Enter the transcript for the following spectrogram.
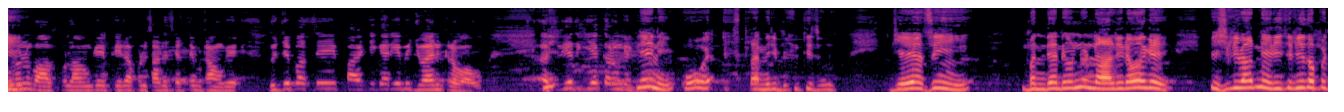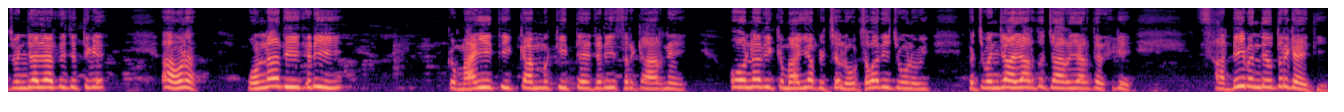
ਉਹਨਾਂ ਨੂੰ ਵਾਪਸ ਬੁਲਾਓਗੇ ਫਿਰ ਆਪਣੇ ਸਾਡੇ ਸਿਰ ਤੇ ਬਿਠਾਓਗੇ ਦੂਜੇ ਪਾਸੇ ਪਾਰਟੀ ਕਹਿ ਰਹੀ ਹੈ ਵੀ ਜੁਆਇਨ ਕਰਵਾਓ। ਅਸਲੀਅਤ ਕੀ ਹੈ ਕਰੋਗੇ? ਨਹੀਂ ਨਹੀਂ ਉਹ ਇਸ ਤਰ੍ਹਾਂ ਮੇਰੀ ਬੇਨਤੀ ਸੁਣੋ। ਜੇ ਅਸੀਂ ਬੰਦਿਆਂ ਦੇ ਉਹਨੂੰ ਨਾਲ ਹੀ ਰਵਾਂਗੇ ਪਿਛਲੀ ਵਾਰ ਨੇਰੀ ਚਲੀ ਤਾਂ 55000 ਤੇ ਜਿੱਤ ਗਏ। ਆ ਹੁਣ ਉਹਨਾਂ ਦੀ ਜਿਹੜੀ ਕਮਾਈ ਤੀ ਕੰਮ ਕੀਤੇ ਜਿਹੜੀ ਸਰਕਾਰ ਨੇ, ਉਹ ਉਹਨਾਂ ਦੀ ਕਮਾਈ ਆ, ਪਿੱਛੇ ਲੋਕ ਸਭਾ ਦੀ ਚੋਣ ਹੋਈ 55000 ਤੋਂ 4000 ਤੇ ਰਹਿ ਗਏ। ਸਾਡੇ ਹੀ ਬੰਦੇ ਉਧਰ ਗਏ ਸੀ।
